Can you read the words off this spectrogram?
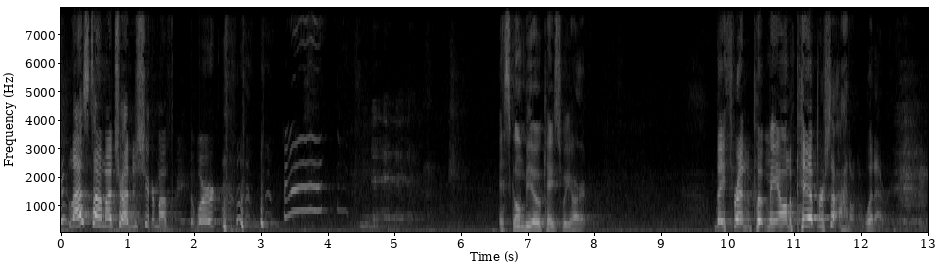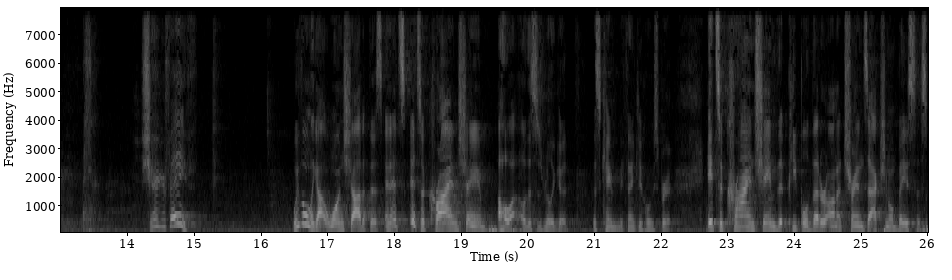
last time I tried to share my faith at work. it's going to be okay, sweetheart. They threatened to put me on a pip or something. I don't know, whatever. Share your faith. We've only got one shot at this, and it's, it's a crying shame. Oh, uh, oh, this is really good. This came to me. Thank you, Holy Spirit. It's a crying shame that people that are on a transactional basis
